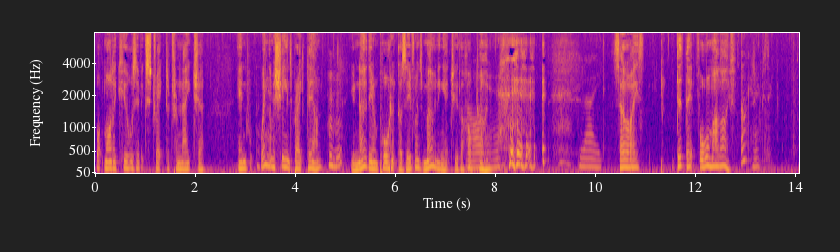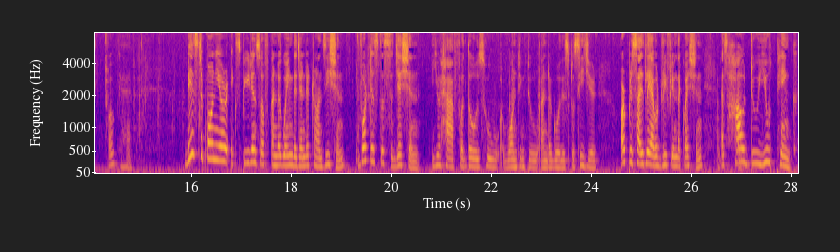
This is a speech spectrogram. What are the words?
what molecules you've extracted from nature. And when the machines break down, Mhm. you know they're important because everyone's moaning at you the whole Oh, time. yeah. right. So I did that for all my life. Okay. Okay. Based upon your experience of undergoing the gender transition, what is the suggestion you have for those who are wanting to undergo this procedure? Or precisely, I would reframe the question as how do you think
